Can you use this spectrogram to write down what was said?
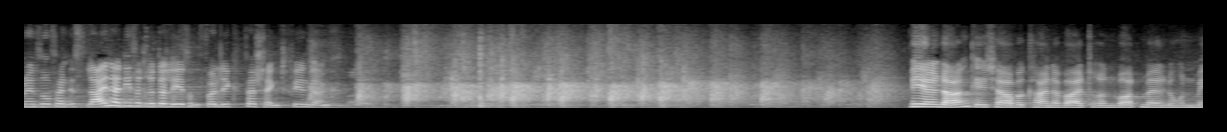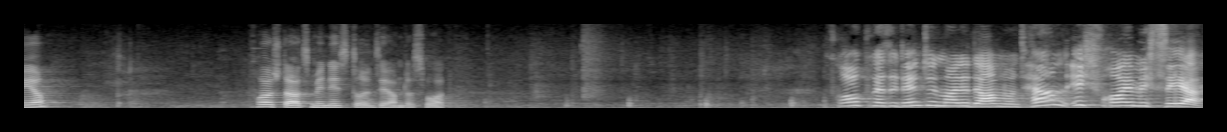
Insofern ist leider diese dritte Lesung völlig verschenkt. Vielen Dank. Vielen Dank. Ich habe keine weiteren Wortmeldungen mehr. Frau Staatsministerin, Sie haben das Wort. Frau Präsidentin, meine Damen und Herren! Ich freue mich sehr,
